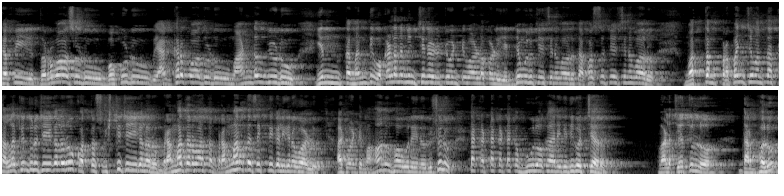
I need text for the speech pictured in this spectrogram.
కపి దుర్వాసుడు బకుడు వ్యాఘ్రపాదుడు మాండవ్యుడు ఇంతమంది ఒకళ్ళను మించినటువంటి వాళ్ళు ఒకళ్ళు యజ్ఞములు చేసిన వారు తపస్సు చేసిన వారు మొత్తం ప్రపంచమంతా తల్లకిందులు చేయగలరు కొత్త సృష్టి చేయగలరు బ్రహ్మ తర్వాత బ్రహ్మంత శక్తి కలిగిన వాళ్ళు. అటువంటి మహానుభావులైన ఋషులు టక టక టక భూలోకానికి దిగొచ్చారు. వాళ్ళ చేతుల్లో దర్భలు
